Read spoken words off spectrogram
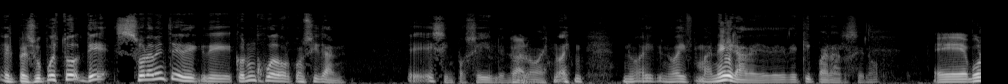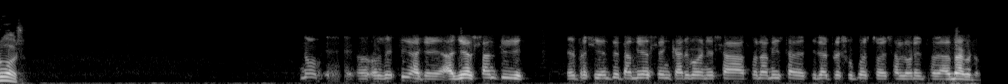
el presupuesto de solamente de, de- con un jugador, con Sidán. Eh, es imposible, ¿no? Claro. No, hay, no, hay, no, hay, no hay manera de, de- de equipararse, ¿no? Eh, Burgos, No, eh, os decía que ayer Santi, el presidente, también se encargó en esa zona mixta de decir el presupuesto de San Lorenzo de Almagro.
